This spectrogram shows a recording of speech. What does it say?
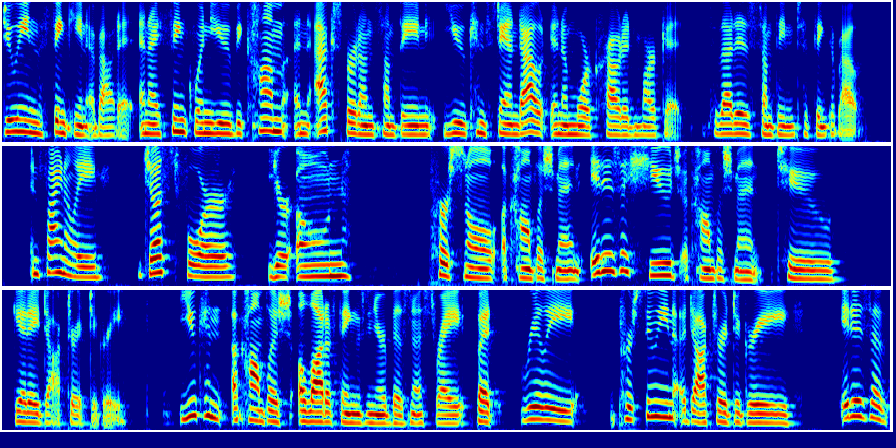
doing the thinking about it. And I think when you become an expert on something, you can stand out in a more crowded market. So that is something to think about. And finally, just for your own personal accomplishment, it is a huge accomplishment to get a doctorate degree you can accomplish a lot of things in your business, right? But really pursuing a doctorate degree, it is a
